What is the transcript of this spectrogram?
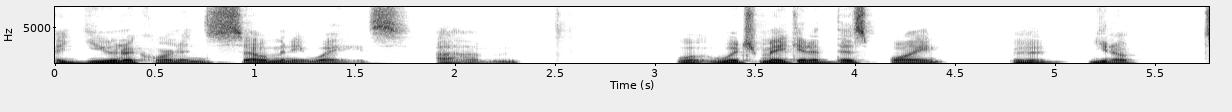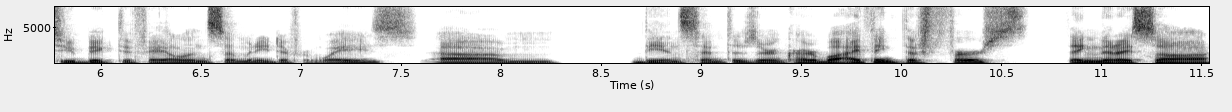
a unicorn in so many ways, um, w- which make it at this point, uh, you know, too big to fail in so many different ways. Um, the incentives are incredible. I think the first thing that I saw,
